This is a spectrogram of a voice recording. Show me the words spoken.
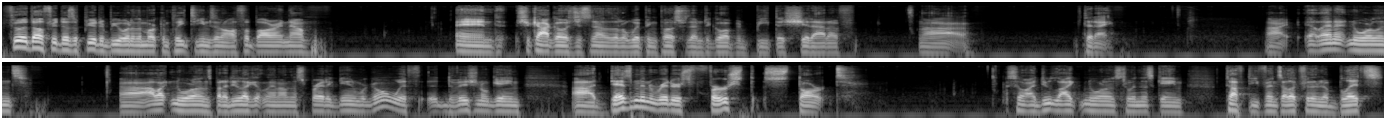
Philadelphia does appear to be one of the more complete teams in all football right now. And Chicago is just another little whipping post for them to go up and beat the shit out of. Uh, today. All right, Atlanta at New Orleans. Uh, I like New Orleans, but I do like Atlanta on the spread. Again, we're going with a divisional game. Uh, Desmond Ridder's first start. So I do like New Orleans to win this game. Tough defense. I look for them to blitz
